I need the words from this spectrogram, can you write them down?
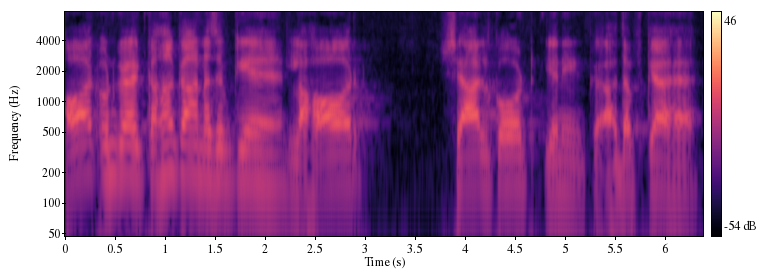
और उनका कहाँ कहाँ नजब किए हैं? लाहौर, सियालकोट, यानी हदफ क्या है?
